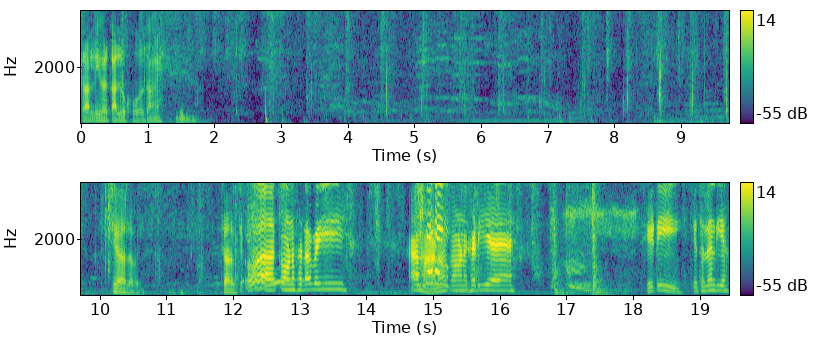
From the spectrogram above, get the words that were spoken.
ਟਰਾਲੀ ਫਿਰ ਕੱਲ੍ਹ ਨੂੰ ਖੋਲ ਦਾਂਗੇ। ਚਲੋ ਬਈ। ਚਲੋ ਚਲੋ। ਉਹ ਆ ਕੌਣ ਖੜਾ ਬਈ? ਆ ਮਾਨੋ ਕੌਣ ਖੜੀ ਐ? ਸਿਟੀ ਕਿੱਥੋਂ ਲੈਂਦੀ ਆ?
